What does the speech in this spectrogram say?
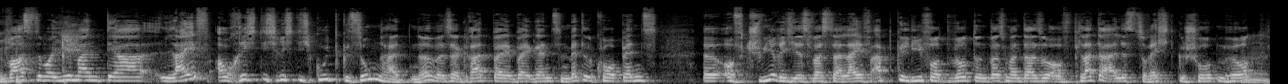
warst immer jemand, der live auch richtig, richtig gut gesungen hat, ne, was ja gerade bei, bei ganzen Metalcore-Bands äh, oft schwierig ist, was da live abgeliefert wird und was man da so auf Platte alles zurechtgeschoben hört. Mhm.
